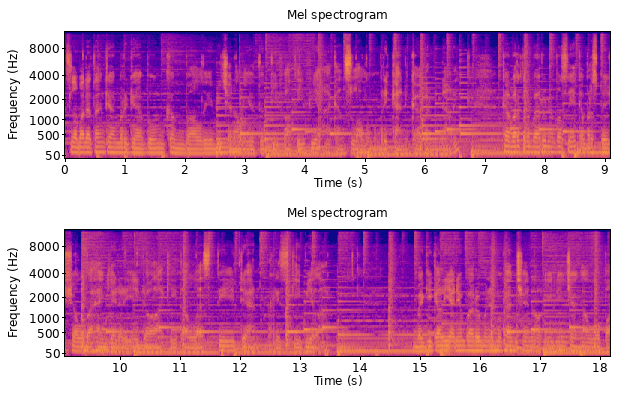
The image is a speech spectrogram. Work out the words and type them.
Selamat datang dan bergabung kembali di channel Youtube Diva TV yang akan selalu memberikan kabar menarik Kabar terbaru dan pastinya kabar spesial bahagia dari idola kita Lesti dan Rizky Bilar bagi kalian yang baru menemukan channel ini, jangan lupa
